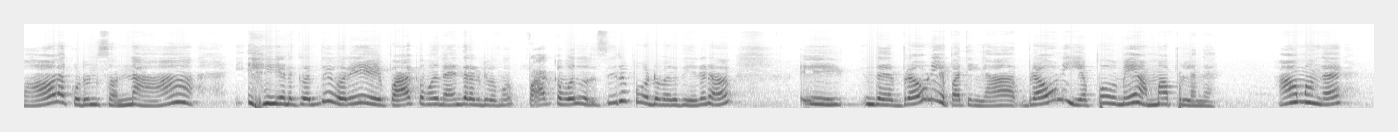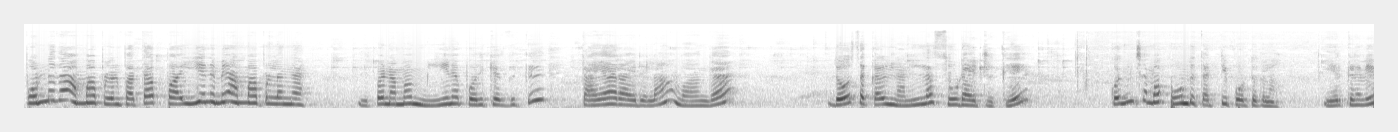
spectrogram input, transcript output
பாலை கொடுன்னு சொன்னா எனக்கு வந்து ஒரே பார்க்கும்போது நயன்தாரா குட்டி பார்க்கும்போது ஒரு சிரிப்பு ஒன்று வருது. என்னன்னா இந்த ப்ரௌனியை பார்த்தீங்களா ப்ரௌனி எப்பவுமே அம்மா பிள்ளைங்க. ஆமாங்க. பொண்ணு தான் அம்மா பிள்ளைன்னு பார்த்தா பையனுமே அம்மா பிள்ளைங்க. இப்போ நம்ம மீனை பொறிக்கிறதுக்கு தயாராகிடலாம் வாங்க. தோசைக்கல் நல்லா சூடாயிட்ருக்கு கொஞ்சமாக பூண்டு தட்டி போட்டுக்கலாம். ஏற்கனவே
